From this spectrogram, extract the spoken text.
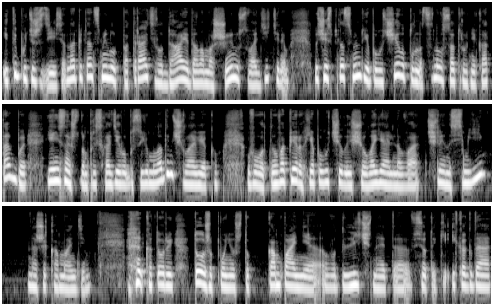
и ты будешь здесь. Она 15 минут потратила, да, я дала машину с водителем. Но через 15 минут я получила полноценного сотрудника. А так бы, я не знаю, что там происходило бы с ее молодым человеком. Вот. Но, во-первых, я получила еще лояльного члена семьи, нашей команде, который тоже понял, что компания, вот лично это все-таки. И когда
